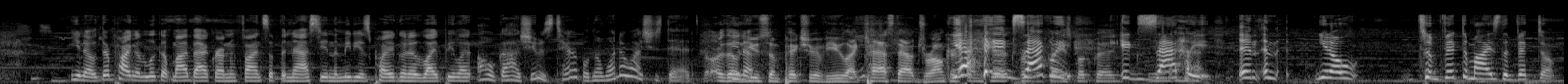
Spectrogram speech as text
you know, they're probably gonna look up my background and find something nasty, and the media's probably gonna like be like, "Oh God, she was terrible. No wonder why she's dead." Or they'll You know? use some picture of you like passed out drunk or yeah, some shit exactly, from your Facebook page. exactly, and and you know, to victimize the victim.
